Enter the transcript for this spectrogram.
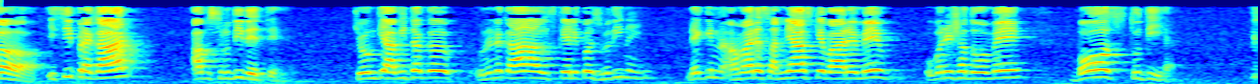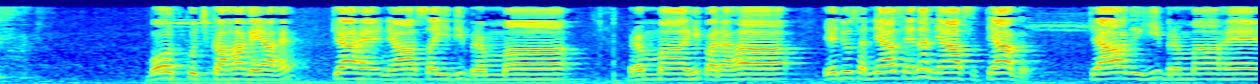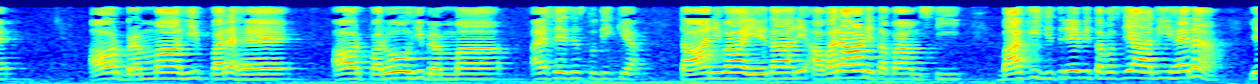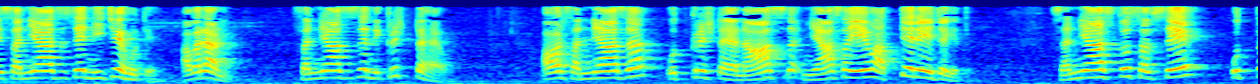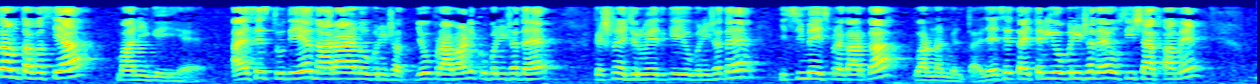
इसी प्रकार अब श्रुति देते हैं। क्योंकि अभी तक उन्होंने कहा, इसके लिए कोई श्रुति नहीं। लेकिन हमारे सन्यास के बारे में, उपनिषदों में बहुत स्तुति है। बहुत कुछ कहा गया है। क्या है? न्यास यदि ब्रह्मा। ब्रह्मा ही पर। ये जो सन्यास है ना, न्यास त्याग। त्याग ही ब्रह्मा है, और ब्रह्मा ही पर है, और परो ही ब्रह्मा। ऐसे ऐसे स्तुति किया। तानि वा एदानी अवराणी तपांसी। बाकी जितने भी तपस्या आदि है ना, ये सन्यास से नीचे होते हैं, अवराणी। सन्यास से निकृष्ट है और सन्यास उत्कृष्ट है, नास, न्यास एवं अत्यरेजयत। सन्यास तो सबसे उत्तम तपस्या मानी गई है। ऐसे स्तुति है नारायण उपनिषद, जो प्रामाणिक उपनिषद है, कृष्ण यजुर्वेद के उपनिषद है, इसी में इस प्रकार का वर्णन मिलता है। जैसे तैतरीय उपनिषद है, उसी शाखा में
